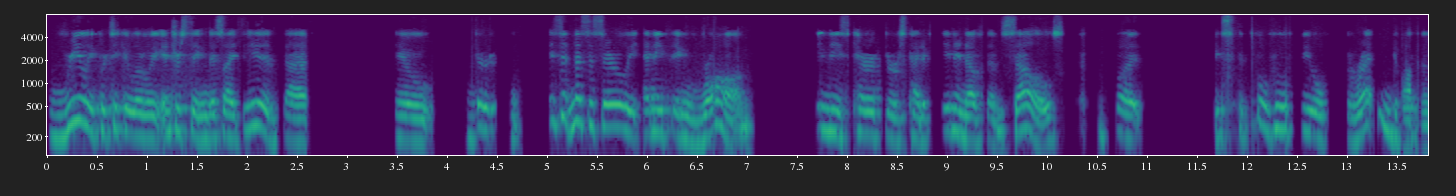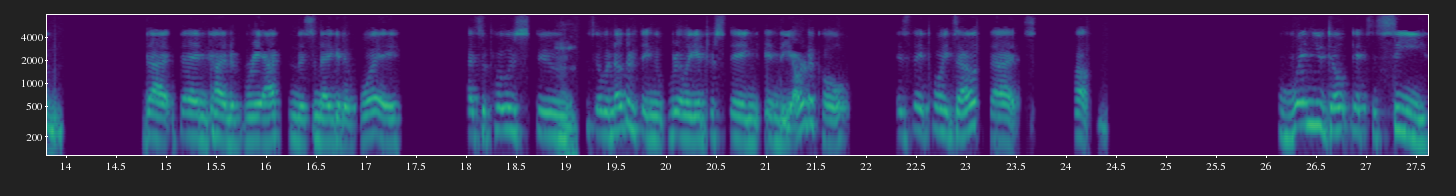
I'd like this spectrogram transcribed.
really particularly interesting. This idea that you know there isn't necessarily anything wrong in these characters, kind of in and of themselves, but it's the people who feel threatened by them that then kind of react in this negative way as opposed to mm. so another thing really interesting in the article is they point out that um, when you don't get to see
